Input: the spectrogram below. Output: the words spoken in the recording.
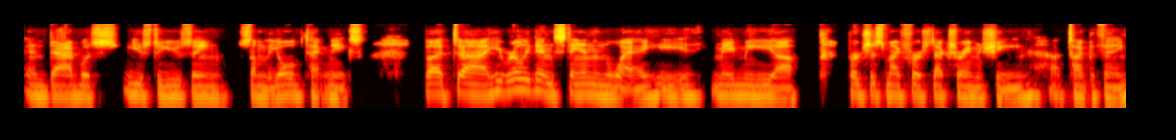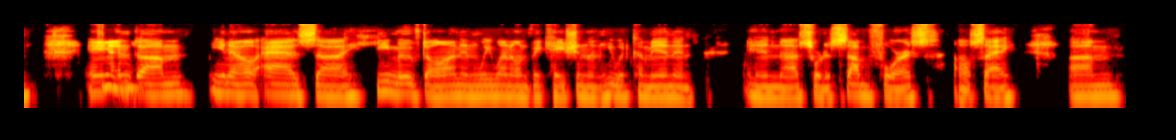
and Dad was used to using some of the old techniques, but uh, he really didn't stand in the way. He made me uh, purchase my first X-ray machine, uh, type of thing, and mm-hmm. um, you know, as uh, he moved on and we went on vacation, and he would come in and and uh, sort of sub for us, I'll say. Um,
